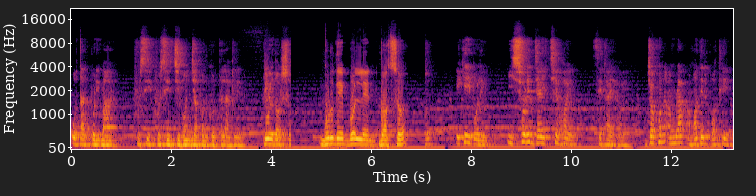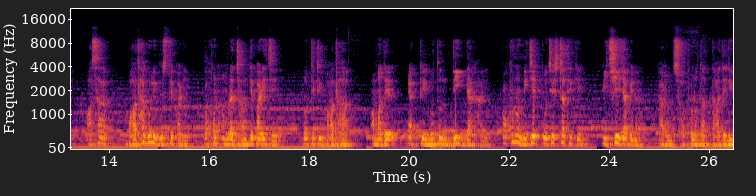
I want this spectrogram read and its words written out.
ও তার পরিবার খুশি খুশি জীবনযাপন করতে লাগলেন। প্রিয় দর্শক গুরুদেব বললেন, বৎস। একেই বলে, ঈশ্বরের যা ইচ্ছে হয়, সেটাই হয়। যখন আমরা আমাদের পথে আসা বাধাগুলি বুঝতে পারি, তখন আমরা জানতে পারি যে প্রতিটি বাধা আমাদের একটি নতুন দিক দেখায়। কখনো নিজের প্রচেষ্টা থেকে পিছিয়ে যাবে না, কারণ সফলতা তাদেরই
